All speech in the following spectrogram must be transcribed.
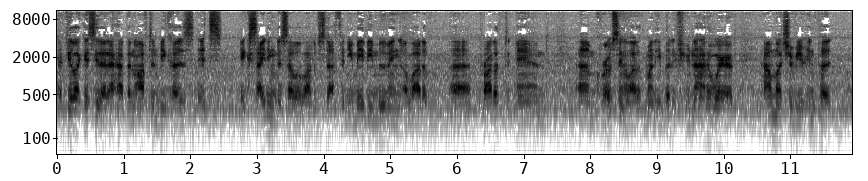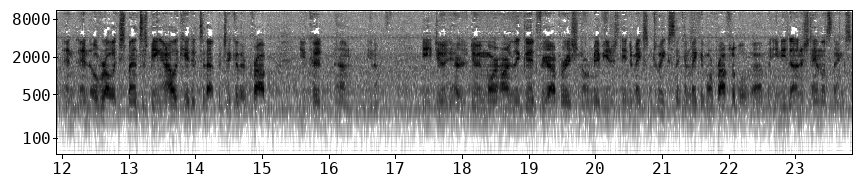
I feel like I see that happen often because it's exciting to sell a lot of stuff, and you may be moving a lot of uh, product and um, grossing a lot of money. But if you're not aware of how much of your input and, and overall expense is being allocated to that particular crop, you could, um, you know, be doing doing more harm than good for your operation, or maybe you just need to make some tweaks that can make it more profitable. Um, but you need to understand those things,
